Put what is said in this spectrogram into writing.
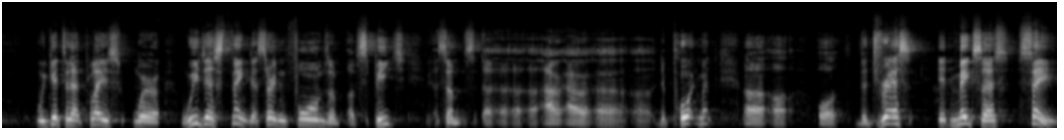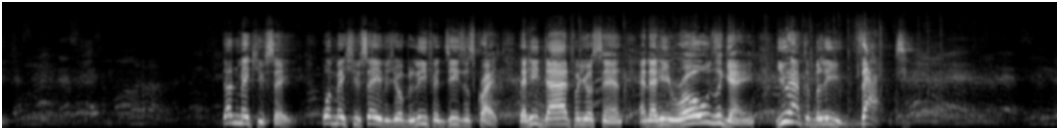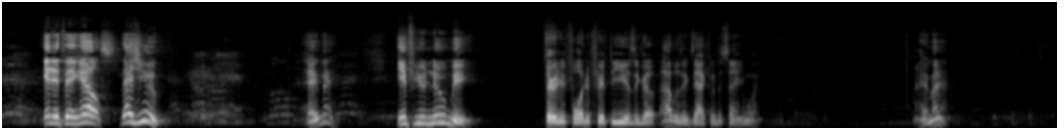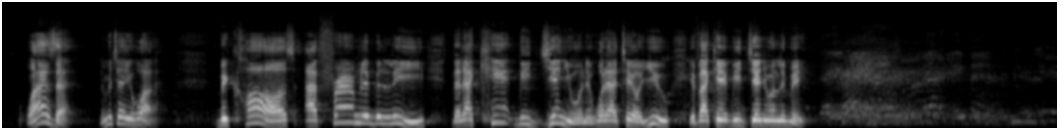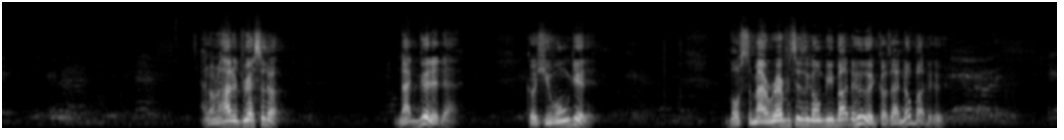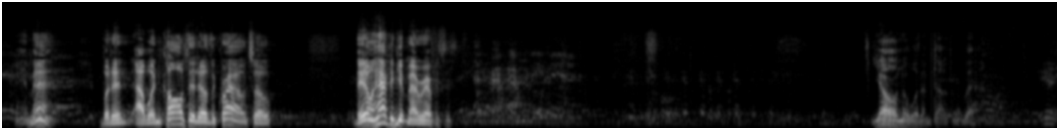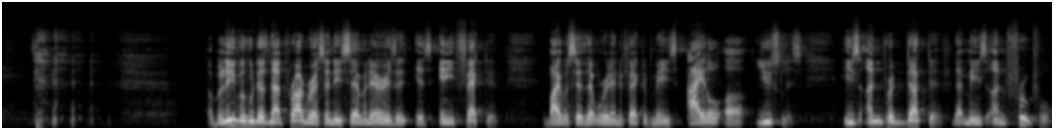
we, get to that place where we just think that certain forms of, of speech, some uh, uh, uh, our, our uh, uh, deportment, uh, or the dress, it makes us saved. Doesn't make you saved. What makes you saved is your belief in Jesus Christ, that He died for your sin and that He rose again. You have to believe that. Anything else, that's you. Amen. If you knew me 30, 40, 50 years ago, I was exactly the same way. Amen. Why is that? Let me tell you why because I firmly believe that I can't be genuine in what I tell you if I can't be genuinely me. I don't know how to dress it up. I'm not good at that because you won't get it. Most of my references are going to be about the hood because I know about the hood. Amen. But it, I wasn't called to the other crowd, so they don't have to get my references. Y'all know what I'm talking about. a believer who does not progress in these seven areas is ineffective. The Bible says that word ineffective means idle or useless. He's unproductive. That means unfruitful.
